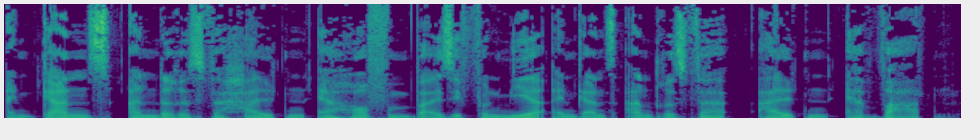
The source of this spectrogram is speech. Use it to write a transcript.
ein ganz anderes Verhalten erhoffen, weil sie von mir ein ganz anderes Verhalten erwarten.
